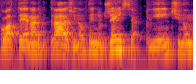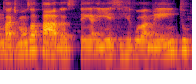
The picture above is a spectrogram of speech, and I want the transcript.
ou até na arbitragem, não tem urgência, o cliente não está de mãos atadas. Tem aí esse regulamento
